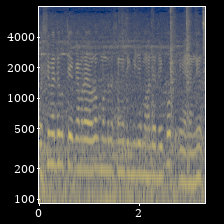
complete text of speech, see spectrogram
পশ্চিম মেদিনীপুর থেকে ক্যামেরায় অলোক মন্ডলের সঙ্গে দিগ্বিজয় মহলের রিপোর্ট এএনএম নিউজ।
